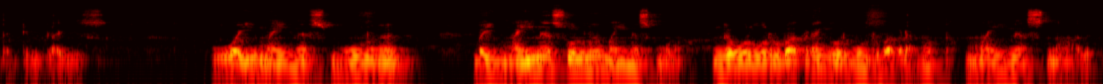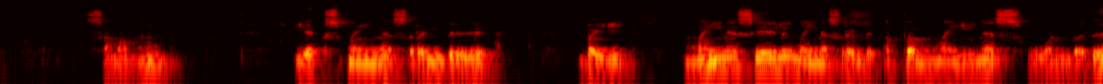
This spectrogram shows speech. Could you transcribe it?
தட் இம்ப்ளைஸ் ஒய் மைனஸ் மூணு பை மைனஸ் ஒன்று மைனஸ் மூணு. இங்கே ஒரு ஒரு ரூபா கடை இங்கே ஒரு மூணு ரூபா கடை. மொத்தம் மைனஸ் நாலு. சமம். எக்ஸ் மைனஸ் ரெண்டு பை மைனஸ் ஏழு மைனஸ் ரெண்டு. அப்போ மைனஸ் ஒன்பது.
